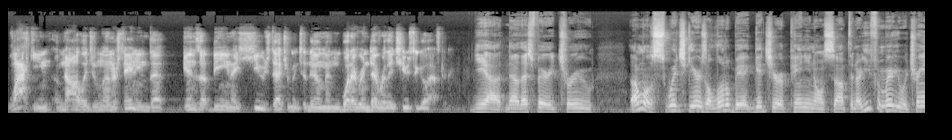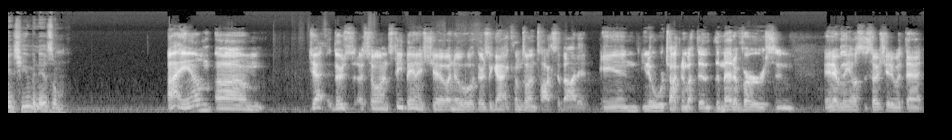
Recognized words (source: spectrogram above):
lacking of knowledge and understanding that ends up being a huge detriment to them in whatever endeavor they choose to go after. Yeah, no, that's very true. I'm going to switch gears a little bit, get your opinion on something. Are you familiar with transhumanism? I am. Um, there's so on Steve Bannon's show. I know there's a guy that comes on and talks about it, and you know we're talking about the the metaverse and and everything else associated with that.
